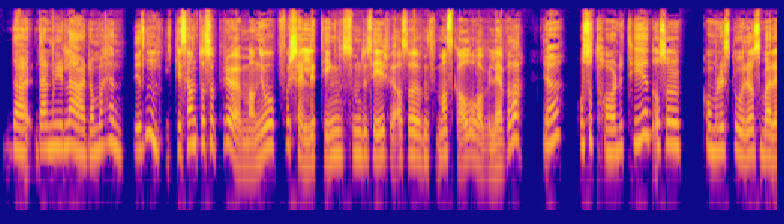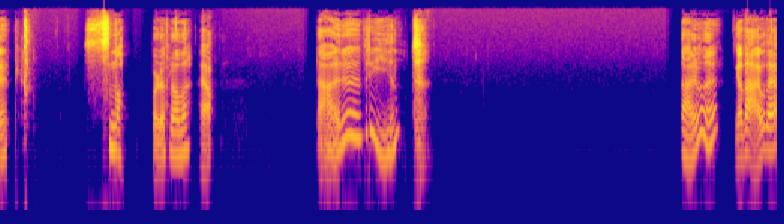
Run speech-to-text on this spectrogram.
det, er, det er mye lærdom å hente i den. Ikke sant. Og så prøver man jo forskjellige ting, som du sier. Altså, man skal overleve, da. Ja, og så tar det tid, og så kommer de store, og så bare snapper det fra deg. Ja. Det er uh, vrient. Det er jo det. Ja, det er jo det.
